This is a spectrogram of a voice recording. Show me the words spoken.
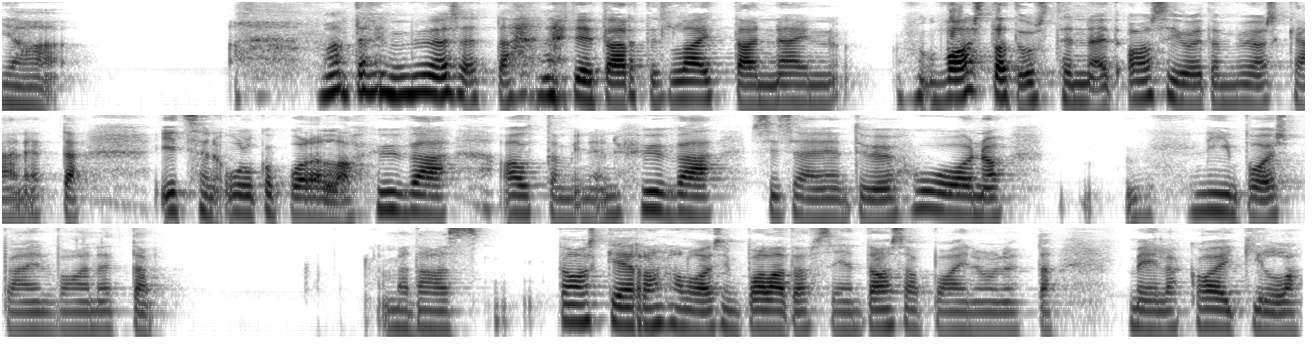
Ja mä ajattelin myös, että näitä ei tarvitsisi laittaa näin vastatusten näitä asioita myöskään, että itsen ulkopuolella hyvä, auttaminen hyvä, sisäinen työ huono, niin poispäin, vaan että mä taas, taas kerran haluaisin palata siihen tasapainoon, että meillä kaikilla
